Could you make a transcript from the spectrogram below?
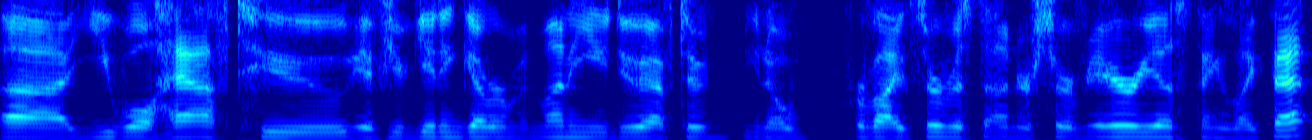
uh, you will have to, if you're getting government money, you do have to, you know, provide service to underserved areas, things like that.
